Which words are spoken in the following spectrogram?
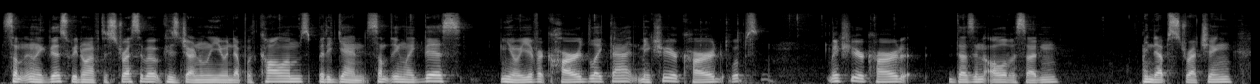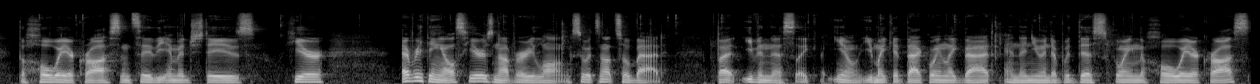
Something like this, we don't have to stress about because generally you end up with columns. But again, something like this, you know, you have a card like that, make sure your card, whoops, make sure your card doesn't all of a sudden end up stretching the whole way across and say the image stays here. Everything else here is not very long, so it's not so bad. But even this, like, you know, you might get that going like that, and then you end up with this going the whole way across.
